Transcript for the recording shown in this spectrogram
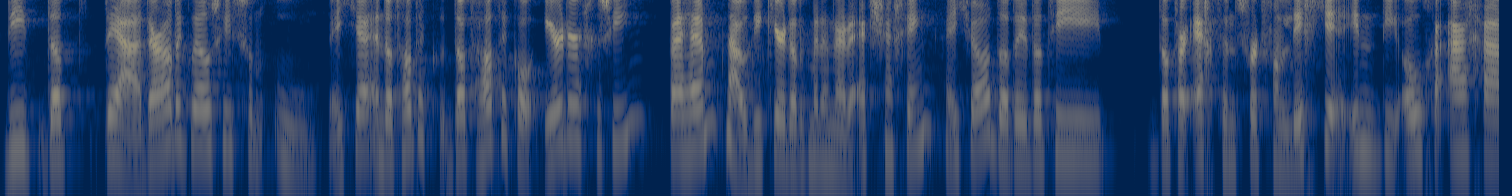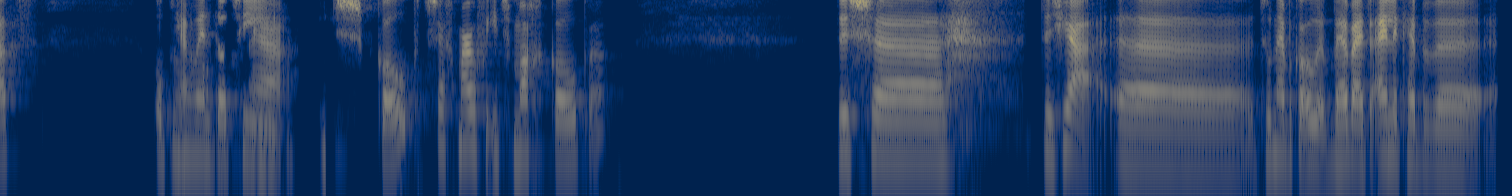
die, dat, ja, daar had ik wel zoiets van, oeh, weet je. En dat had, ik, dat had ik al eerder gezien bij hem. Nou, die keer dat ik met hem naar de action ging, weet je wel. Dat, dat, hij, dat er echt een soort van lichtje in die ogen aangaat op het Ja, moment dat hij ja. iets koopt, zeg maar, of iets mag kopen. Dus, eh, dus ja, eh, toen heb ik ook, we hebben uiteindelijk hebben we,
